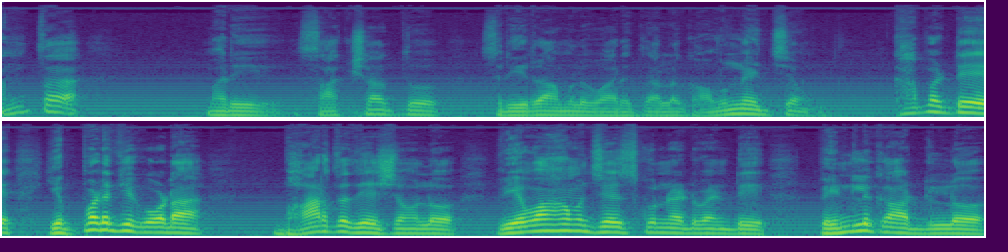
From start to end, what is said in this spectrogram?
అంత మరి సాక్షాత్తు శ్రీరాములు వారి తాలూకు ఔన్నత్యం. కాబట్టి ఇప్పటికీ కూడా భారతదేశంలో వివాహం చేసుకున్నటువంటి పెండ్లి కార్డుల్లో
